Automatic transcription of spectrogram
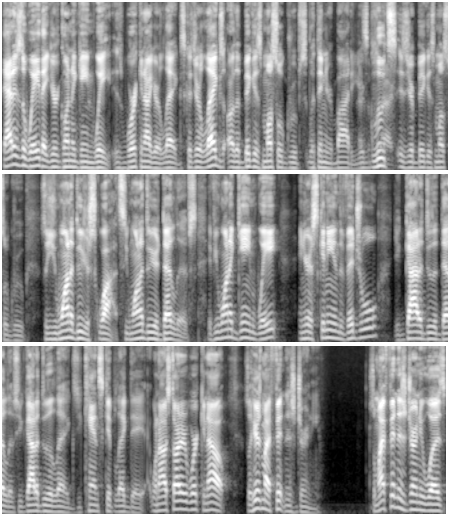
that is the way that you're going to gain weight is working out your legs because your legs are the biggest muscle groups within your body. Your glutes is your biggest muscle group. So you want to do your squats, you want to do your deadlifts. If you want to gain weight and you're a skinny individual, you got to do the deadlifts. You got to do the legs. You can't skip leg day. When I started working out, so here's my fitness journey. So my fitness journey was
